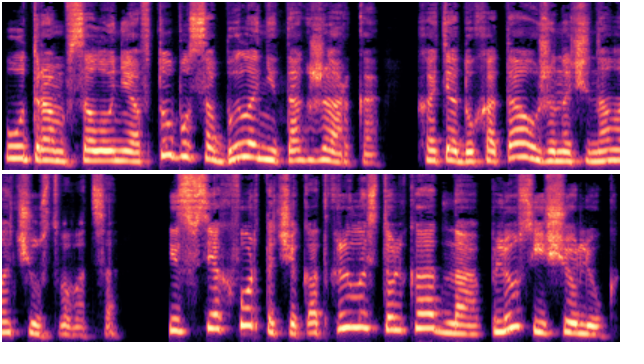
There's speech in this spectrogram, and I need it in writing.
Утром в салоне автобуса было не так жарко, хотя духота уже начинала чувствоваться. Из всех форточек открылась только одна, плюс еще люк.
